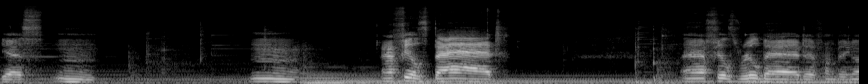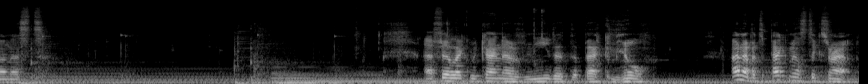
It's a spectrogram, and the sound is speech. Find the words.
Yes. Mmm. Mmm. That feels bad. That feels real bad, if I'm being honest. I feel like we kind of needed the pack mule. Ah, I know, but the pack mule sticks around.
